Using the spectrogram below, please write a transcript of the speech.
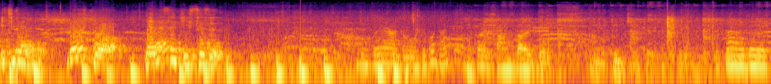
1番レフト長崎すず5回3回とピンチを経験しているのでここででき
